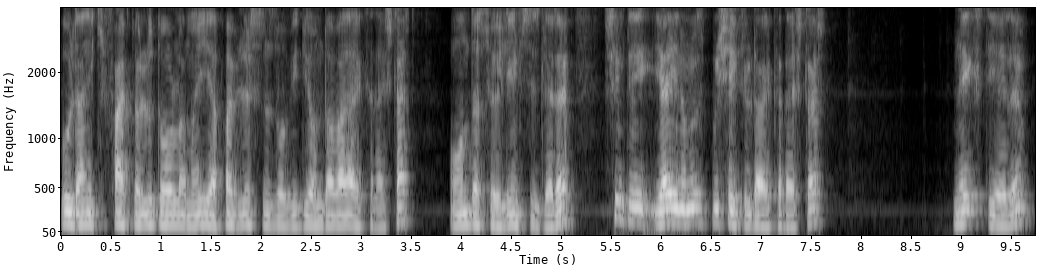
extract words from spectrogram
Buradan iki faktörlü doğrulamayı yapabilirsiniz. O videomda var arkadaşlar. Onu da söyleyeyim sizlere. Şimdi yayınımız bu şekilde arkadaşlar. Next diyelim.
